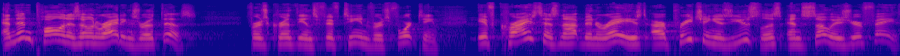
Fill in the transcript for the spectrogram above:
And then Paul, in his own writings, wrote this 1 Corinthians 15, verse 14. If Christ has not been raised, our preaching is useless, and so is your faith.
